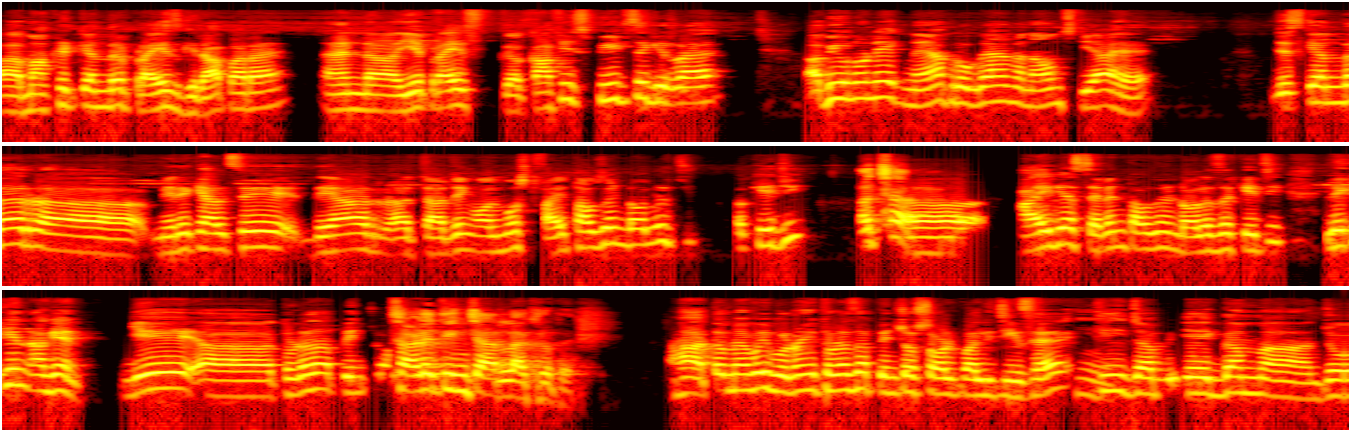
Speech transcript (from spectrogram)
मार्केट के अंदर प्राइस गिरा पा रहा है। एंड ये प्राइस काफ़ी स्पीड से गिर रहा है। अभी उन्होंने एक नया प्रोग्राम अनाउंस किया है जिसके अंदर अ, मेरे ख्याल से they are charging almost five thousand dollar के जी अच्छा। फाइव या सेवन थाउज़ेंड डॉलर के जी लेकिन अगेन ये अ, थोड़ा सा पिंच साढ़े तीन चार लाख रुपए। हाँ तो मैं वही बोल रहा हूँ थोड़ा सा पिंच ऑफ़ सॉल्ट वाली चीज़ है हम्म। कि जब ये एकदम जो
